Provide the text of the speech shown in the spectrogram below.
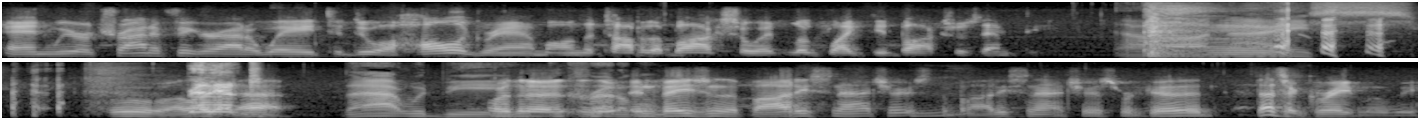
and we were trying to figure out a way to do a hologram on the top of the box so it looked like the box was empty. oh, nice. Ooh, I like Brilliant. that. That would be Or the, the. Invasion of the Body Snatchers. The Body Snatchers were good. That's a great movie.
